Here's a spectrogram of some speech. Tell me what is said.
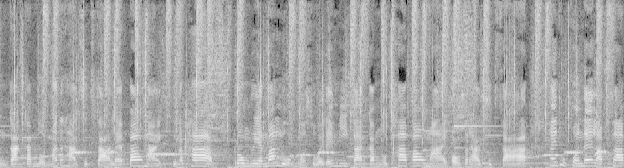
1 การกำหนดมาตรฐานศึกษาและเป้าหมายคุณภาพ โรงเรียนบ้านหลวงหัวสวยได้มีการกำหนดค่าเป้าหมายของสถานศึกษา ให้ทุกคนได้รับทราบ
